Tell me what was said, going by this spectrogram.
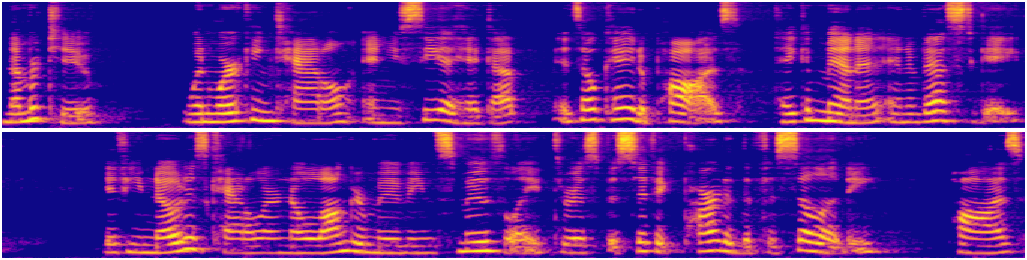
Number two, when working cattle and you see a hiccup, it's okay to pause, take a minute, and investigate. If you notice cattle are no longer moving smoothly through a specific part of the facility, pause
